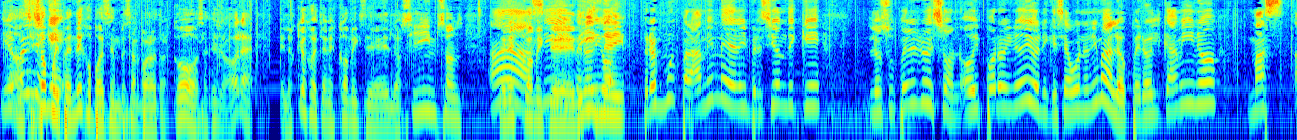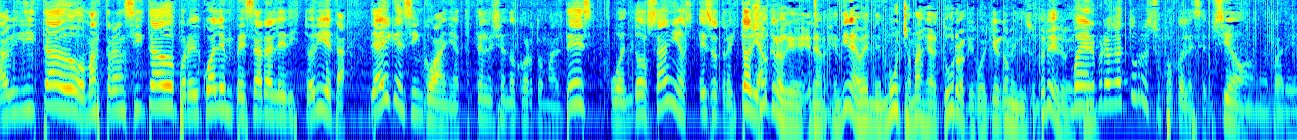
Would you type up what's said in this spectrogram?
Y me No, si sos muy pendejo podés empezar por otras cosas. que yo. Ahora en los kioscos tenés cómics de Los Simpsons, tenés Ah, cómics sí, de pero Disney. digo, pero es muy, para mí me da la impresión de que los superhéroes son, hoy por hoy, no digo ni que sea bueno ni malo, pero el camino más habilitado o más transitado por el cual empezar a leer historieta. De ahí que en cinco años te estén leyendo Corto Maltés o en dos años es otra historia. Yo creo que en Argentina vende mucho más Gaturro que cualquier cómic de superhéroes. Bueno, ¿eh? pero Gaturro es un poco la excepción, me parece.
